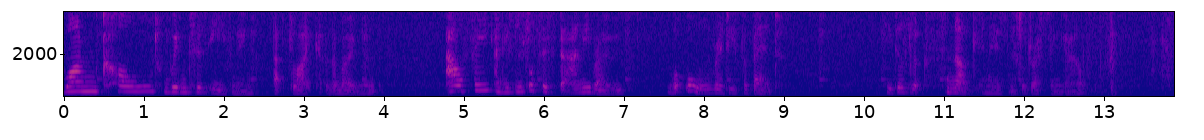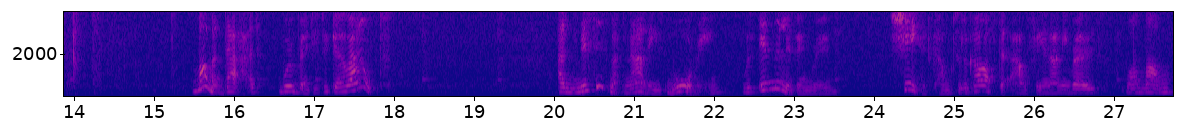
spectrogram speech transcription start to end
One cold winter's evening, that's like at the moment, Alfie and his little sister Annie Rose were all ready for bed. He does look snug in his little dressing gown. Mum and Dad were ready to go out. And Mrs. McNally's Maureen was in the living room. She had come to look after Alfie and Annie Rose while Mum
